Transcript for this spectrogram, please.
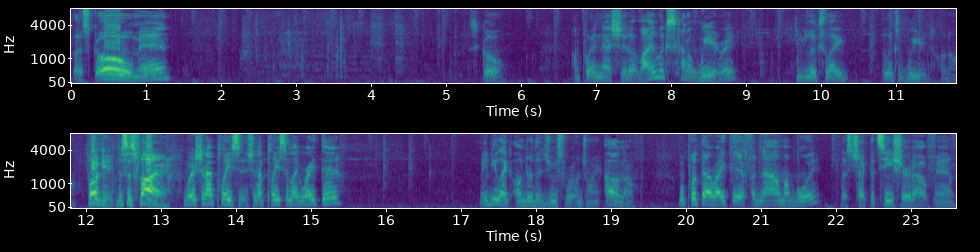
Let's go, man. Let's go. I'm putting that shit up. Why it looks kind of weird, right? He looks like it looks weird. Hold on. Fuck it. This is fire. Where should I place it? Should I place it like right there? Maybe like under the Juice WRLD joint. I don't know. We'll put that right there for now, my boy. Let's check the t-shirt out, fam.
